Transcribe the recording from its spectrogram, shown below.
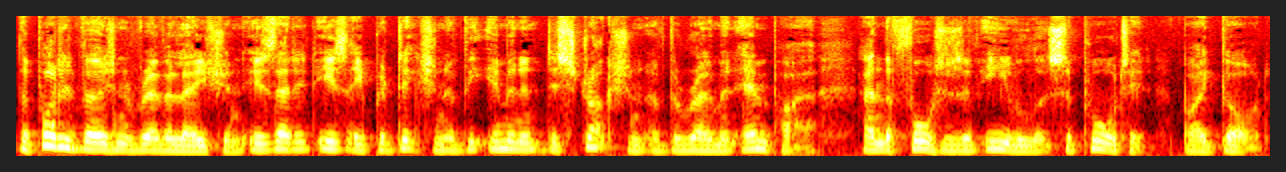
The potted version of Revelation is that it is a prediction of the imminent destruction of the Roman Empire and the forces of evil that support it by God.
